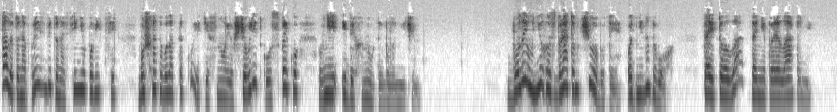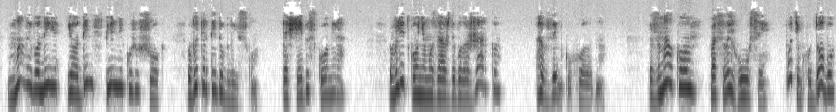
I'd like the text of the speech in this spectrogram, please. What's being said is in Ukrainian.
Спали то на призбі, то на сіні у повітці, бо ж хата була такою тісною, що влітку у спеку в ній і дихнути було нічим. Були у нього з братом чоботи одні на двох, та й то латані перелатані. Мали вони і один спільний кожушок, витертий до блиску, та ще й без коміра. Влітку у ньому завжди було жарко, а взимку холодно. Змалку пасли гуси, потім худобу,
